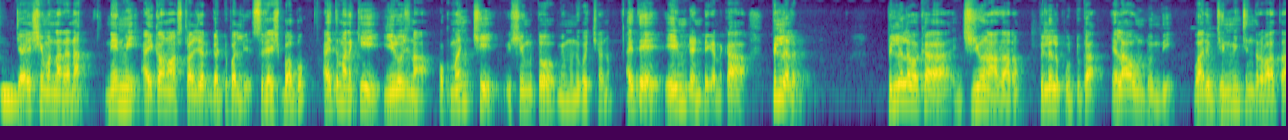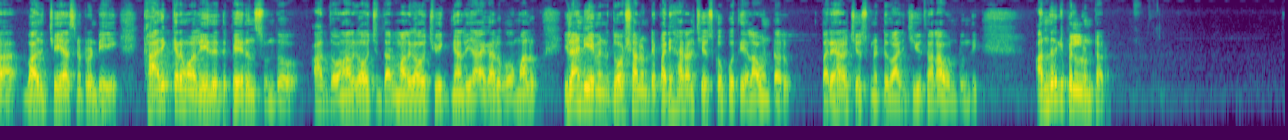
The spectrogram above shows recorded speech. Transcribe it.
జై శ్రీమన్నారాయణ. నేను మీ ఐకాన్ ఆస్ట్రాలజర్ గట్టుపల్లి సురేష్ బాబు. అయితే మనకి ఈ రోజున ఒక మంచి విషయంతో మీ ముందుకు వచ్చాను అయితే ఏమిటంటే కనుక పిల్లలు. పిల్లల ఒక జీవన ఆధారం పిల్లల పుట్టుక ఎలా ఉంటుంది వారు జన్మించిన తర్వాత వారు చేయాల్సినటువంటి కార్యక్రమాలు ఏదైతే పేరెంట్స్ ఉందో ఆ దోనాలు కావచ్చు ధర్మాలు కావచ్చు యజ్ఞాలు యాగాలు హోమాలు ఇలాంటి ఏమైనా దోషాలు ఉంటే పరిహారాలు చేసుకోకపోతే ఎలా ఉంటారు? పరిహారాలు చేసుకున్నట్టు వారి జీవితం ఎలా ఉంటుంది. అందరికీ పిల్లలు ఉంటారు.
